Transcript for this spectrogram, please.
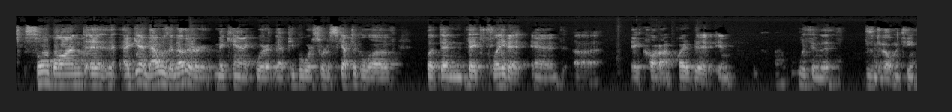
Soul Bond. And again, that was another mechanic where that people were sort of skeptical of, but then they played it and uh, it caught on quite a bit in within the development team.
